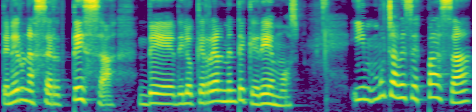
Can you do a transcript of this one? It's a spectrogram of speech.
tener una certeza de, lo que realmente queremos. Y muchas veces pasa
